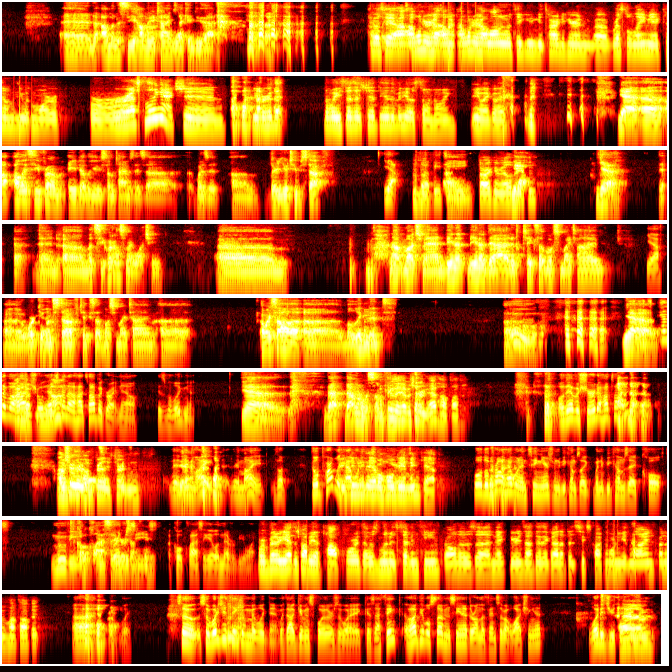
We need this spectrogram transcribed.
and I'm gonna see how many times I can do that. I was gonna say, I, I wonder how I wonder how long it would take you to get tired of hearing uh, WrestleMania come to you with more wrestling action. You ever heard that? The way he says that shit at the end of the video is so annoying. Anyway, go ahead. Yeah, uh, all I see from AW sometimes is uh, what is it? Um, their YouTube stuff. Yeah, Mhm. the BTE. Um, Dark and Elevation. Yeah, yeah, and um, let's see, what else am I watching? Um, not much, man. Being a being a dad, it takes up most of my time. yeah. Uh, working on stuff takes up most of my time. Uh, oh, I saw uh, *Malignant*. Uh, Ooh. That- yeah, that's kind of a I hot. have Cho- that's kind of a hot topic right now. Is malignant. yeah. That that one was I'm something. sure they have a shirt at Hot Topic. Oh, they have a shirt at Hot Topic. I'm sure they I'm will. fairly certain. They, Yeah. they might. They might. They'll, they'll probably They, have one. they In have a whole years. damn end cap. Well, they'll probably have one in ten years when it becomes like when it becomes a cult movie. Cult classic or something. A cult classic. It will never be one. Or better yet, there's probably a pop for it that was limit 17 for all those uh, neckbeards out there that got up at 6 o'clock in the morning to get in line in front of Hot Topic. Uh, probably. So, so what did you think of *Malignant* without giving spoilers away? Because I think a lot of people still haven't seen it; they're on the fence about watching it. What did you think? Um,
